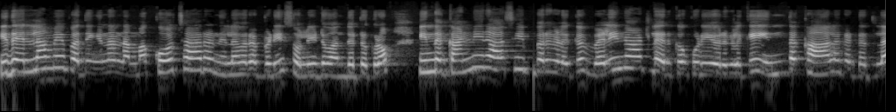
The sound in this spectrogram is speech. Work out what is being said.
இது எல்லாமே பாத்தீங்கன்னா நம்ம கோச்சார நிலவரப்படி சொல்லிட்டு வந்துட்டு இருக்கிறோம் இந்த கன்னி ராசிப்பர்களுக்கு வெளிநாட்டுல இருக்கக்கூடியவர்களுக்கு இந்த காலகட்டத்துல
